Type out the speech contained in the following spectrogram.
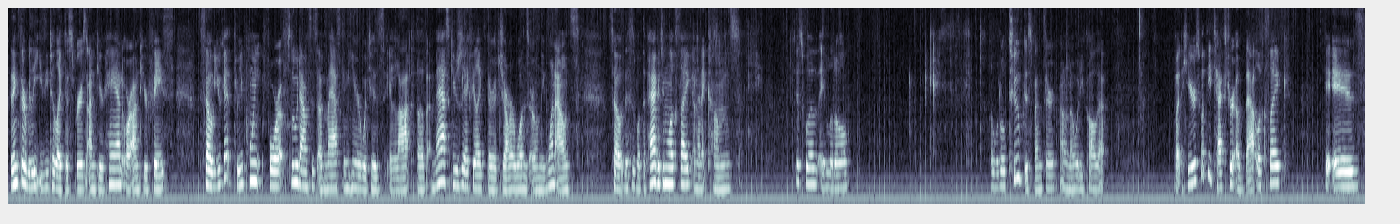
I think they're really easy to like disperse onto your hand or onto your face. So you get 3.4 fluid ounces of mask in here, which is a lot of mask. Usually I feel like their jar ones are only one ounce. So this is what the packaging looks like, and then it comes just with a little a little tube dispenser. I don't know what do you call that. But here's what the texture of that looks like. It is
